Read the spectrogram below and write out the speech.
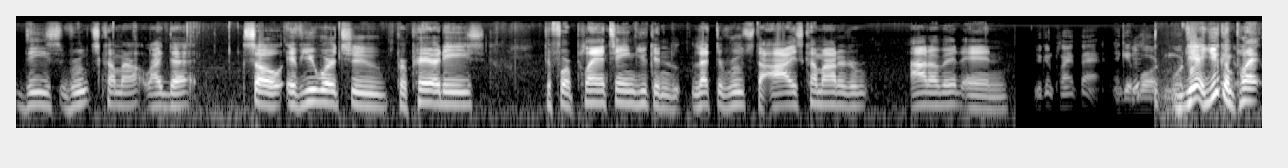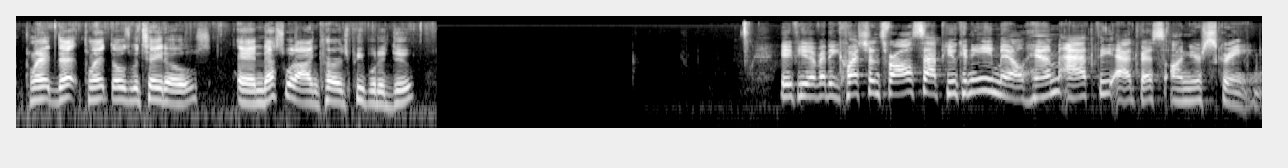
these roots come out like that. So if you were to prepare these for planting, you can let the roots, the eyes come out of the out of it, and You can plant that and get more. more yeah, you can plant plant that, plant those potatoes, and that's what I encourage people to do. If you have any questions for Alsop, you can email him at the address on your screen.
